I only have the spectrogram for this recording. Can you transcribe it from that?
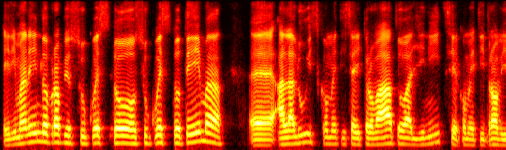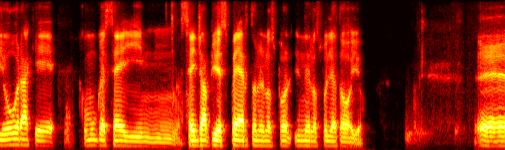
E rimanendo proprio su questo, su questo tema, eh, alla Luis come ti sei trovato agli inizi e come ti trovi ora che comunque sei, sei già più esperto nello, spo- nello spogliatoio? Eh,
